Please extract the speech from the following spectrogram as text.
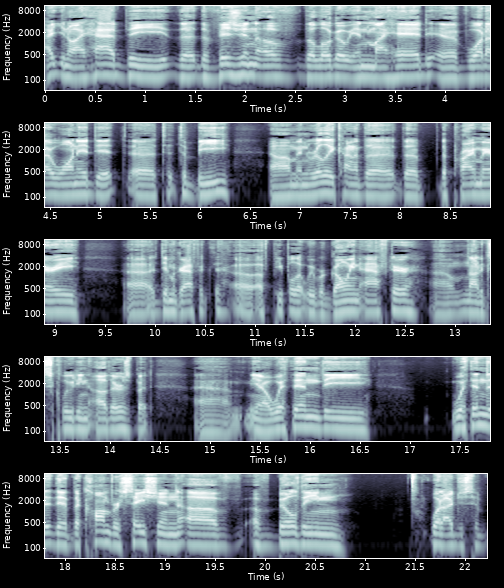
I, you know, I had the, the, the vision of the logo in my head of what I wanted it uh, to, to be, um, and really kind of the, the, the primary uh, demographic uh, of people that we were going after, um, not excluding others, but, um, you know, within the, within the, the, the conversation of, of building, what I just have,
